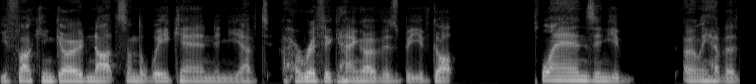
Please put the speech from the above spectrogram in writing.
you fucking go nuts on the weekend and you have t- horrific hangovers, but you've got plans and you only have a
